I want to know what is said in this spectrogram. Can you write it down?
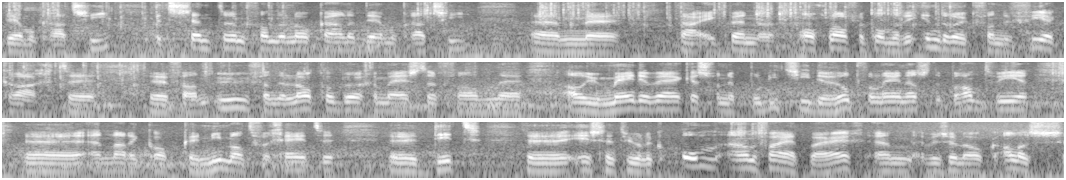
democratie. Het centrum van de lokale democratie. En, ik ben ongelooflijk onder de indruk van de veerkracht uh, uh, van u, van de local burgemeester, van uh, al uw medewerkers, van de politie, de hulpverleners, de brandweer. en laat ik ook niemand vergeten, dit is natuurlijk onaanvaardbaar. En we zullen ook alles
